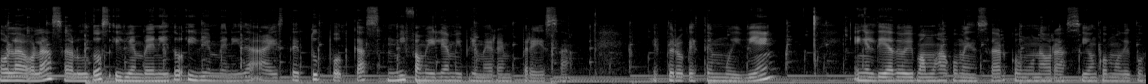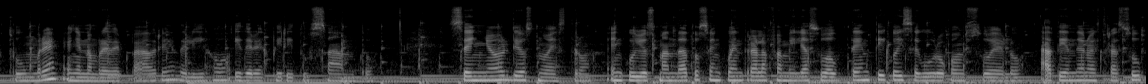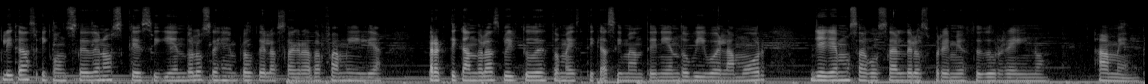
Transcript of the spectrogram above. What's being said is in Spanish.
Hola, hola, saludos y bienvenido y bienvenida a este tu podcast, Mi familia, mi primera empresa. Espero que estén muy bien. En el día de hoy vamos a comenzar con una oración como de costumbre, en el nombre del Padre, del Hijo y del Espíritu Santo. Señor Dios nuestro, en cuyos mandatos se encuentra la familia su auténtico y seguro consuelo, atiende nuestras súplicas y concédenos que, siguiendo los ejemplos de la Sagrada Familia, practicando las virtudes domésticas y manteniendo vivo el amor, lleguemos a gozar de los premios de tu reino. Amén.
